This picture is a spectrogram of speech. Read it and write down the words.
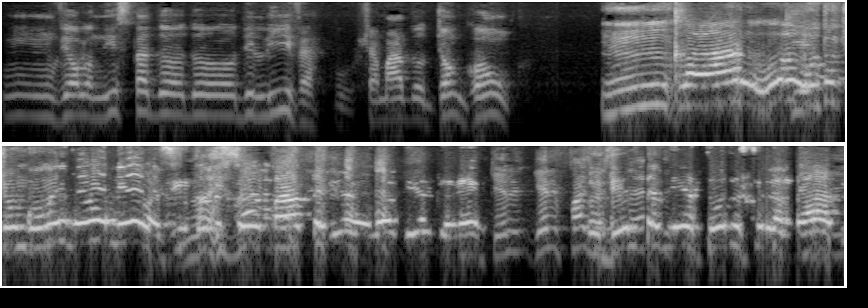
um violonista do, do, de Liverpool, chamado John Gong. Hum, claro, o, o do John Gong é igual ao meu, assim, todo escurandado. que ele, que ele faz o dele espécie... também é todo escurandado.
